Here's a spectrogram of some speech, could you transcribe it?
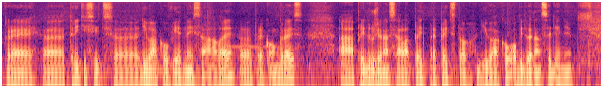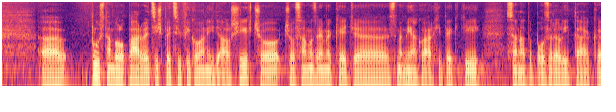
pre e, 3000 divákov v jednej sále e, pre kongres a pridružená sála 5, pre 500 divákov, obidve na sedenie. Plus tam bolo pár vecí špecifikovaných ďalších, čo, čo samozrejme, keď e, sme my ako architekti sa na to pozreli tak, e,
